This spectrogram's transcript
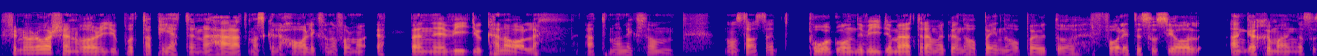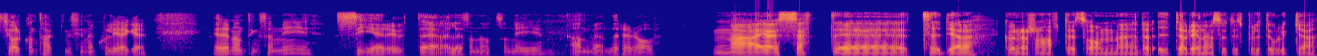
För några år sedan var det ju på tapeten med här att man skulle ha liksom någon form av öppen eh, videokanal. Att man liksom någonstans ett pågående videomöte där man kunde hoppa in och hoppa ut och få lite social engagemang och social kontakt med sina kollegor. Är det någonting som ni ser ute eller som något som ni använder er av? Nej, jag har sett det tidigare kunder som haft det som eh, där IT-avdelningen har suttit på lite olika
